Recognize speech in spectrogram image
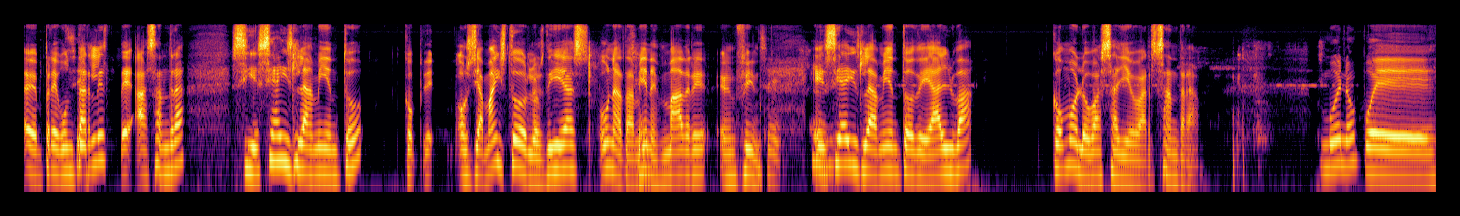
eh, preguntarles a Sandra si ese aislamiento os llamáis todos los días, una también es madre, en fin. Ese aislamiento de Alba, ¿cómo lo vas a llevar, Sandra? Bueno, pues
